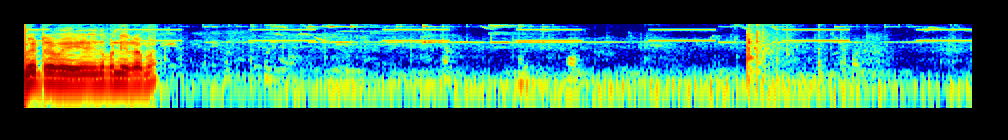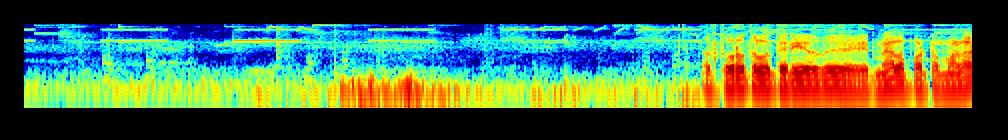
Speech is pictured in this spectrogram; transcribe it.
மீட்டரை இது பண்ணிடுறாம. தூரத்தில் தெரிகிறது மேலப்பட்ட மலை.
